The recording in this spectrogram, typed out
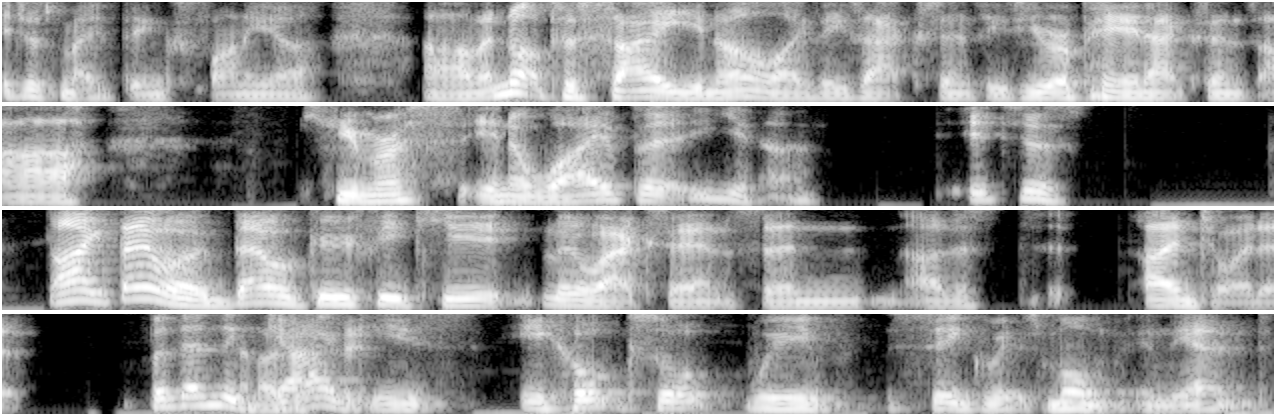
it just made things funnier. Um, and not to say, you know, like these accents, these European accents are humorous in a way, but you know, it just like they were they were goofy, cute little accents, and I just I enjoyed it. But then the And just gag feel- is he hooks up with Sigrid's mum in the end,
